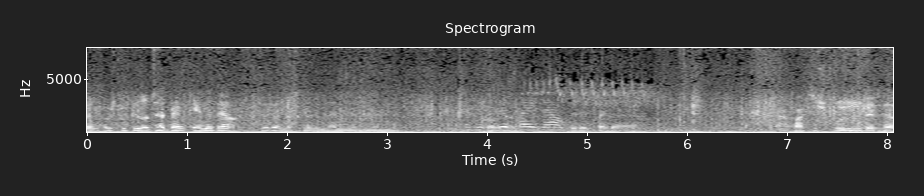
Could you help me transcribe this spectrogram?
Og Hvis du gider tage den ende der, det er den, der smed den anden ende. Det er det træ der. Det er det træ der, ja. Jeg har faktisk ryddet lidt her,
